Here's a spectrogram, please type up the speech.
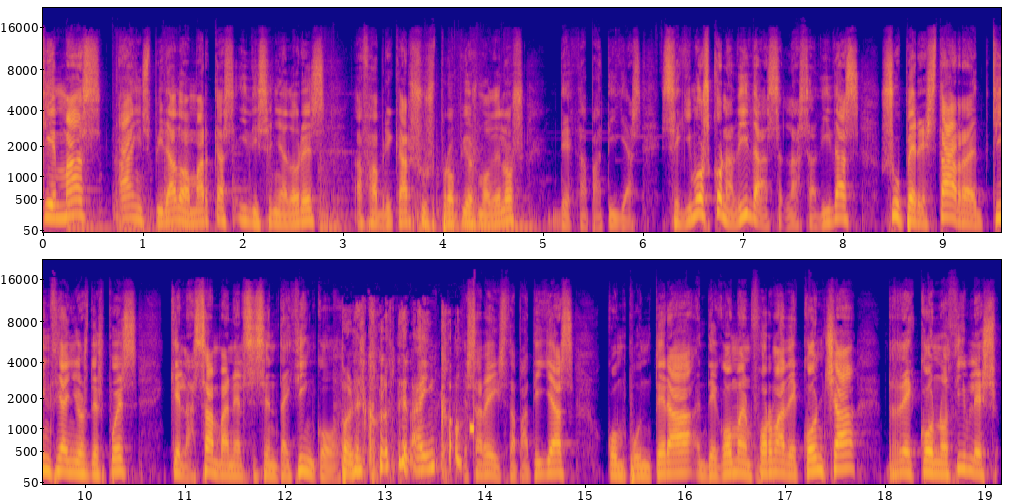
que más ha inspirado a marcas y diseñadores a fabricar sus propios modelos de zapatillas. Seguimos con Adidas, las Adidas Superstar, 15 años después que la Samba en el 65. Por el color de la Inco. Ya sabéis, zapatillas con puntera de goma en forma de concha, reconocibles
